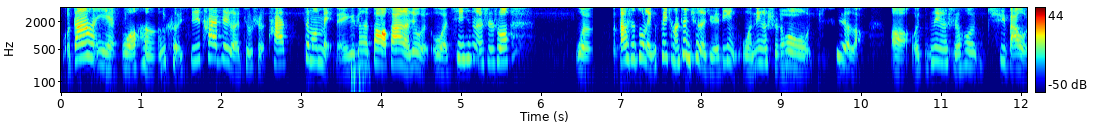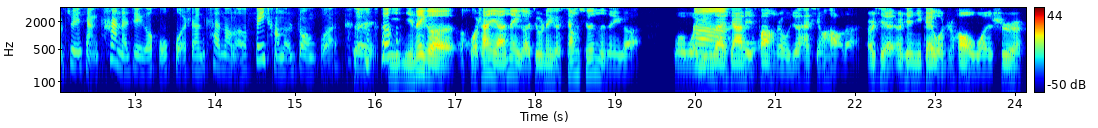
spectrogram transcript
我当然也我很可惜，它这个就是它这么美的一个地方爆发了。就我我庆幸的是说，我当时做了一个非常正确的决定，我那个时候去了。哦，我那个时候去把我最想看的这个活火山看到了，非常的壮观。对 你，你那个火山岩那个就是那个香薰的那个，我我一直在啊家里放着，我觉得还挺好的。而且而且你给我之后，我是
